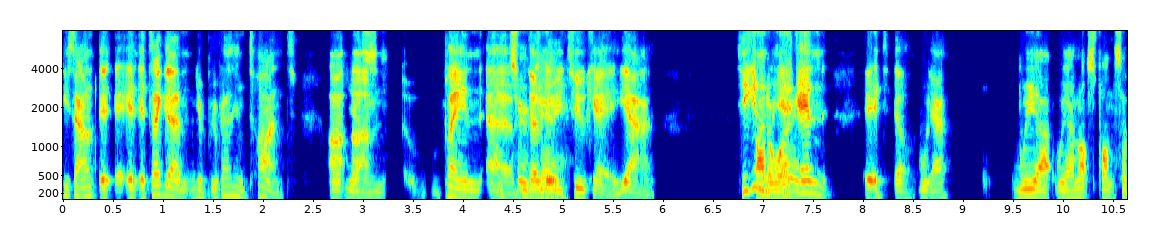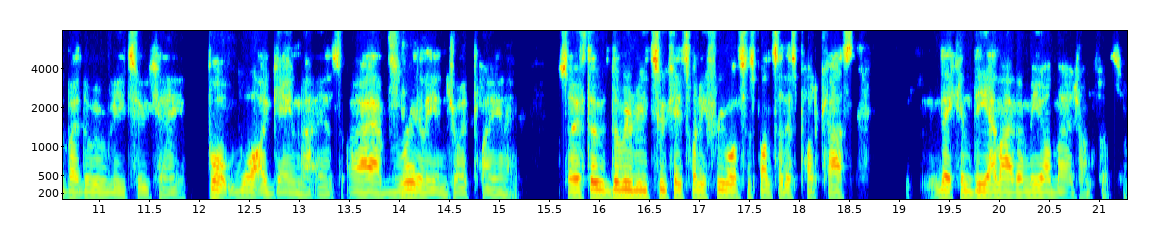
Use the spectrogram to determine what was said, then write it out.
He sound it, it- it's like a you're, you're pressing taunt. Uh, Yes. Um, playing uh, 2K. WWE 2K. Yeah, he By can the way- and it. Oh, We- yeah. we are we are not sponsored by the WWE 2K, but what a game that is. I have really enjoyed playing it. So if the WWE 2K23 wants to sponsor this podcast, they can DM either me or Merge on Twitter.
